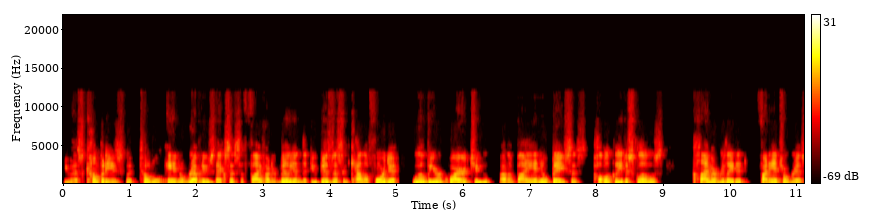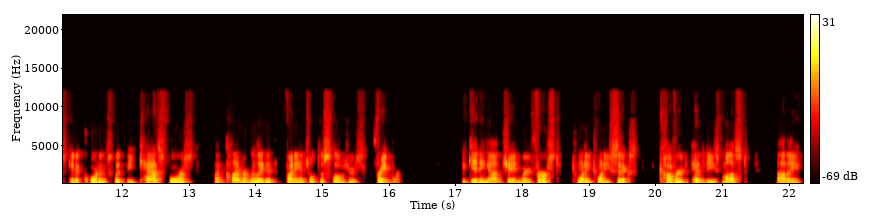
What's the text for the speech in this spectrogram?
U.S. companies with total annual revenues in excess of 500 million that do business in California will be required to, on a biannual basis, publicly disclose climate related financial risk in accordance with the Task Force on Climate Related Financial Disclosures framework. Beginning on January 1st, 2026, covered entities must, on a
